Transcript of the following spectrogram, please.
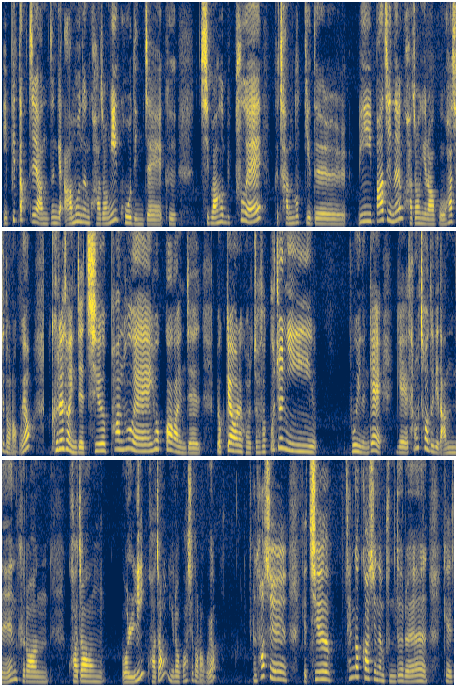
이 피딱지에 앉은 게 아무는 과정이 곧 이제 그 지방 흡입 후에 그 잔붓기들이 빠지는 과정이라고 하시더라고요. 그래서 이제 지읍한 후에 효과가 이제 몇 개월에 걸쳐서 꾸준히 보이는 게 이게 상처들이 낫는 그런 과정 원리 과정이라고 하시더라고요. 사실 지읍 생각하시는 분들은 이렇게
